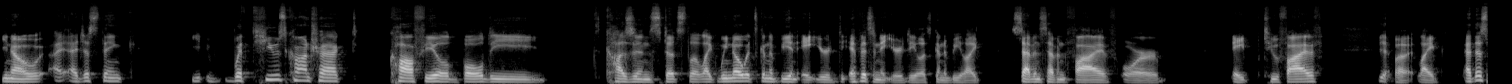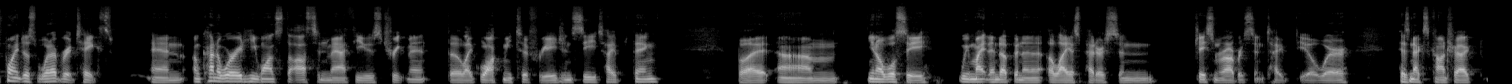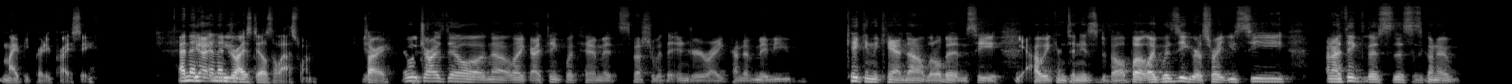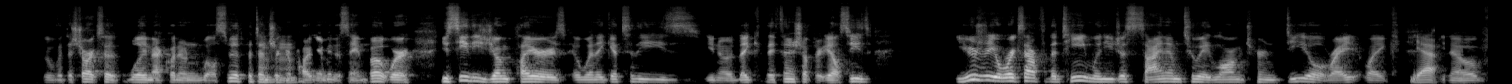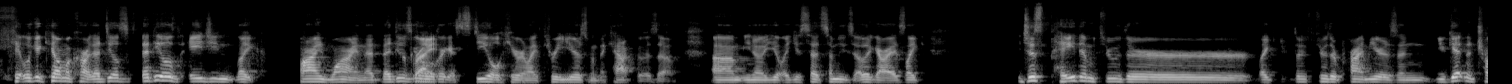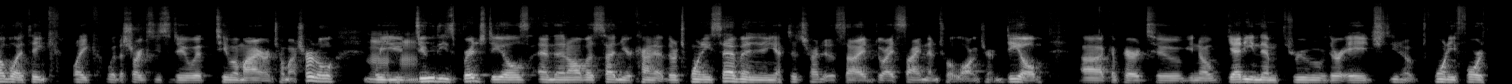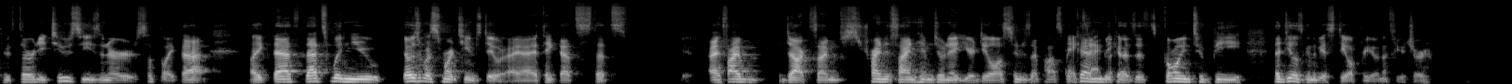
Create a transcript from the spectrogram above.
you know, I, I just think with Hughes' contract, Caulfield, Boldy, Cousins, Stützle, like we know it's going to be an eight-year. De- if it's an eight-year deal, it's going to be like seven seven five or eight two five. Yeah. But like at this point, just whatever it takes. And I'm kind of worried he wants the Auston Matthews treatment, the like walk me to free agency type thing. But um, you know, we'll see. We might end up in an Elias Pettersson, Jason Robertson type deal where his next contract might be pretty pricey. And then Yeah, and then you- Drysdale's the last one. Yeah. Sorry. And with Drysdale, uh, no, like I think with him, it's especially with the injury, right? Kind of maybe kicking the can down a little bit and see Yeah. how he continues to develop. But like with Zegras, right? You see, and I think this this is going to with the Sharks with William Eklund and Will Smith potentially are mm-hmm. probably going to be in the same boat where you see these young players when they get to these, you know, they they finish up their ELCs. Usually it works out for the team when you just sign them to a long term deal, right? Like Yeah. you know, look at Cale Makar. That deal's that deal's aging like fine wine. That that deal's gonna Right. look like a steal here in like three years when the cap goes up. Um, you know, you like you said, some of these other guys like just pay them through their like their, through their prime years, and you get into trouble. I think like what the Sharks used to do with Timo Meier and Tomas Hertl, where you Mhm. do these bridge deals, and then all of a sudden you're kind of they're 27, and you have to try to decide do I sign them to a long term deal uh, compared to you know getting them through their age, you know 24 through 32 season or something like that. Like that's that's when you those are what smart teams do. I, I think that's that's if I'm the Ducks, I'm trying to sign him to an eight year deal as soon as I possibly can because it's going to be that deal is going to be a steal for you in the future.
